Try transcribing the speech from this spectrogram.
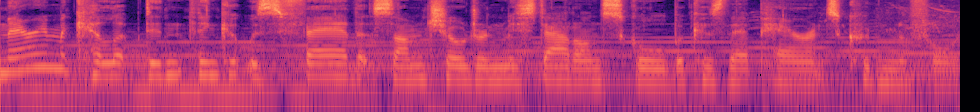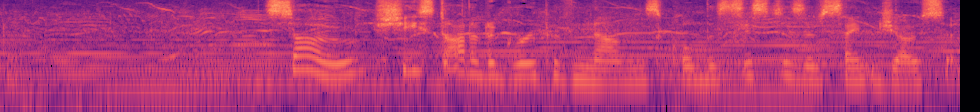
Mary MacKillop didn't think it was fair that some children missed out on school because their parents couldn't afford it. So, she started a group of nuns called the Sisters of St. Joseph,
